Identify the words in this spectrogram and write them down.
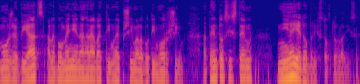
môže viac alebo menej nahrávať tým lepším alebo tým horším. A tento systém nie je dobrý z tohto hľadiska.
